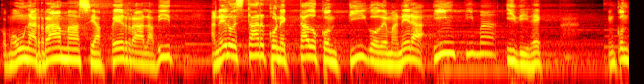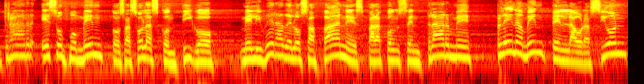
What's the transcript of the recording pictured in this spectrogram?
Como una rama se aferra a la vid, anhelo estar conectado contigo de manera íntima y directa. Encontrar esos momentos a solas contigo me libera de los afanes para concentrarme plenamente en la oración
